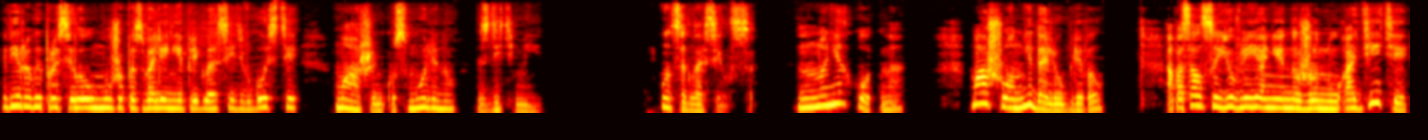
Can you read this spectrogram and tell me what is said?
Вера выпросила у мужа позволение пригласить в гости Машеньку Смолину с детьми. Он согласился, но неохотно. Машу он недолюбливал, опасался ее влияния на жену, а дети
